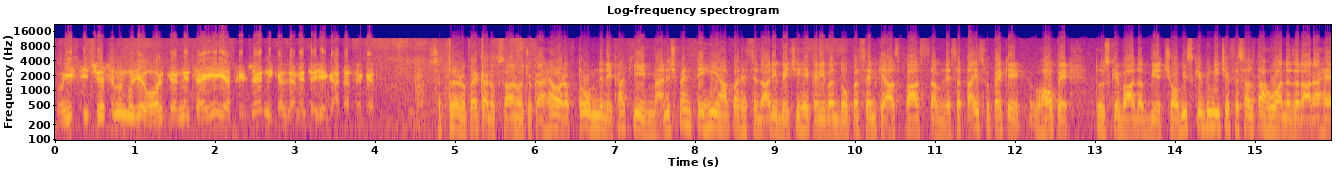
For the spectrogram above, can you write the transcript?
तो इस सिचुएशन में मुझे होल्ड करने चाहिए या फिर जो है निकल जाने चाहिए घाटा से सत्रह रुपए का नुकसान हो चुका है और अब तो हमने देखा कि मैनेजमेंट ने ही यहाँ पर हिस्सेदारी बेची है, करीबन दो परसेंट के आसपास। हमने सत्ताईस रुपए के भाव पे तो उसके बाद अब ये चौबीस के भी नीचे फिसलता हुआ नज़र आ रहा है।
